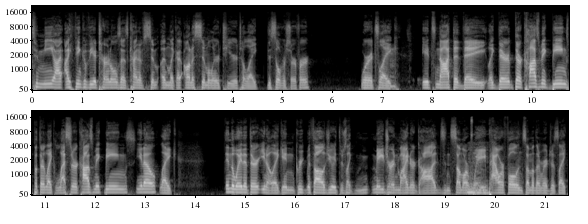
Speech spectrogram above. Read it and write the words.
to me, I, I think of the Eternals as kind of sim and like a, on a similar tier to like the Silver Surfer, where it's like. Mm. It's not that they like they're they're cosmic beings, but they're like lesser cosmic beings, you know, like in the way that they're you know like in Greek mythology, there's like major and minor gods, and some are way Mhm. powerful, and some of them are just like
